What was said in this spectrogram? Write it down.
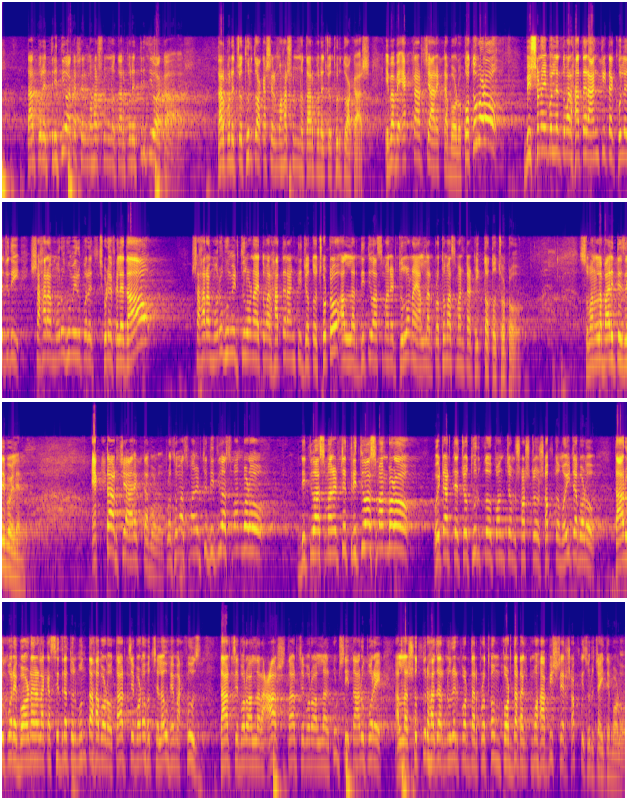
তারপরে তৃতীয় আকাশের মহাশূন্য, তারপরে তৃতীয় আকাশ। তারপরে চতুর্থ আকাশের মহাশূন্য, তারপরে চতুর্থ আকাশ। এভাবে একটার চেয়ে আরেকটা বড়। কত বড়? বিষ্ণনই বললেন, তোমার হাতের আংটিটা খুলে যদি সাহারা মরুভূমির উপরে ছুঁড়ে ফেলে দাও, সাহারা মরুভূমির তুলনায় তোমার হাতের আংটি যত ছোট, আল্লাহর দ্বিতীয় আসমানের তুলনায় আল্লাহর প্রথম আসমানটা ঠিক তত ছোট। সুবহানাল্লাহ, বাড়িতে যে বললেন একটার চেয়ে আরেকটা বড়। প্রথম আসমানের চেয়ে দ্বিতীয় আসমান বড়, দ্বিতীয় আসমানের চেয়ে তৃতীয় আসমান বড়। ওইটার চেয়ে চতুর্থ, পঞ্চম, ষষ্ঠ, সপ্তম, ওইটা বড়। তার উপরে বর্ডার এলাকা সিদরাতুল মুনতাহা বড়। তার চেয়ে বড় হচ্ছে লৌহে মাহফুজ। তার চেয়ে বড় আল্লাহর আশ তার চেয়ে বড় আল্লাহর কুরসি। তার উপরে আল্লাহ সত্তর হাজার নূরের পর্দার প্রথম পর্দাটা মহাবিশ্বের সবকিছুর চাইতে বড়।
